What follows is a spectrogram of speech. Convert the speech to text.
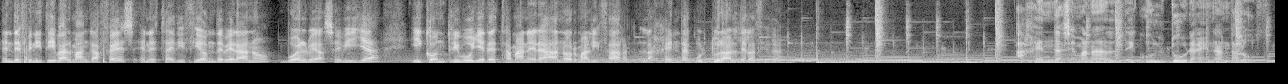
En definitiva, el Manga Fest en esta edición de verano vuelve a Sevilla y contribuye de esta manera a normalizar la agenda cultural de la ciudad. Agenda semanal de cultura en andaluz.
